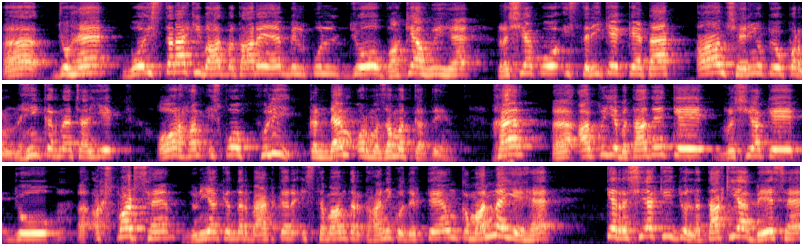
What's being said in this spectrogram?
जो है, वो इस तरह की बात बता रहे हैं, बिल्कुल जो वाक्य हुई है, रशिया को इस तरीके के अटैक आम शहरियों के ऊपर नहीं करना चाहिए और हम इसको फुली कंडेम और मजम्मत करते हैं। खैर आपको ये बता दें कि रशिया के जो एक्सपर्ट्स हैं, दुनिया के अंदर बैठकर इस तमाम तर कहानी को देखते हैं, उनका मानना यह है कि रशिया की जो लताकिया बेस है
